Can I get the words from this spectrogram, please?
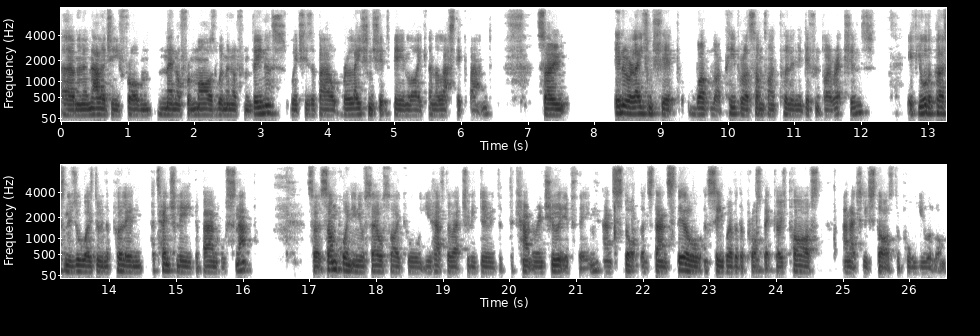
um, an analogy from men are from Mars, women are from Venus, which is about relationships being like an elastic band. So in a relationship, what like people are sometimes pulling in different directions. If you're the person who's always doing the pulling, potentially the band will snap. So at some point in your sales cycle, you have to actually do the, the counterintuitive thing and stop and stand still and see whether the prospect goes past and actually starts to pull you along.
